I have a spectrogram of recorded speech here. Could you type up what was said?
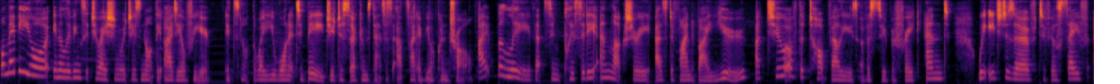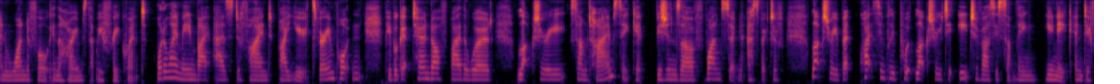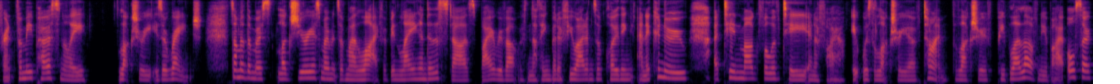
Or maybe you're in a living situation which is not the ideal for you it's not the way you want it to be due to circumstances outside of your control. I believe that simplicity and luxury, as defined by you, are two of the top values of a super freak, and we each deserve to feel safe and wonderful in the homes that we frequent. What do I mean by as defined by you? It's very important. People get turned off by the word luxury sometimes. They get visions of one certain aspect of luxury, but quite simply put, luxury to each of us is something unique and different. For me personally, luxury is a range. Some of the most luxurious moments of my life have been laying under the stars by a river with nothing but a few items of clothing and a canoe, a tin mug full of tea, and a fire. It was the luxury of time, the luxury of people I love nearby. Also,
